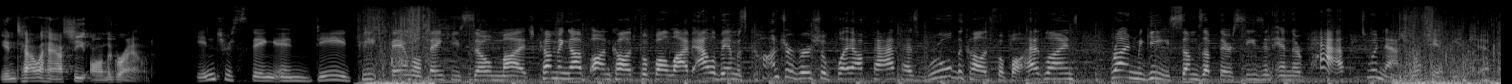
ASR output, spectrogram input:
in Tallahassee on the ground. Interesting indeed. Pete Thamel, thank you so much. Coming up on College Football Live, Alabama's controversial playoff path has ruled the college football headlines. Ryan McGee sums up their season and their path to a national championship.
